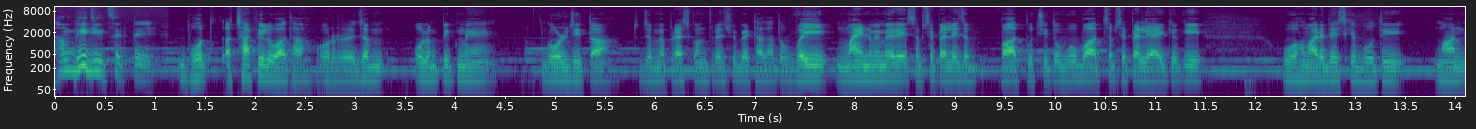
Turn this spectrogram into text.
हम भी जीत सकते हैं। बहुत अच्छा फील हुआ था और जब ओलंपिक में गोल्ड जीता तो जब मैं प्रेस कॉन्फ्रेंस पे बैठा था तो वही माइंड में मेरे सबसे पहले जब बात पूछी तो वो बात सबसे पहले आई क्योंकि वो हमारे देश के बहुत ही महान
